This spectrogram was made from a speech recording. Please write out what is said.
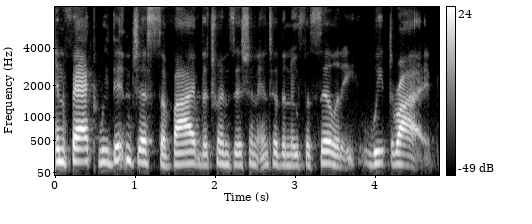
In fact, we didn't just survive the transition into the new facility, we thrived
